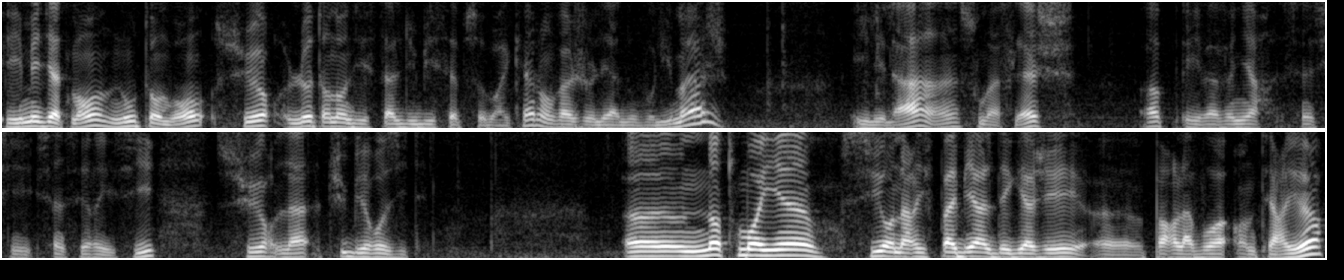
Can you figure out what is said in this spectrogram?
et immédiatement nous tombons sur le tendon distal du biceps brachial. On va geler à nouveau l'image. Il est là, hein, sous ma flèche. Hop, et il va venir s'insérer ici sur la tubérosité. Un autre moyen, si on n'arrive pas bien à le dégager euh, par la voie antérieure,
